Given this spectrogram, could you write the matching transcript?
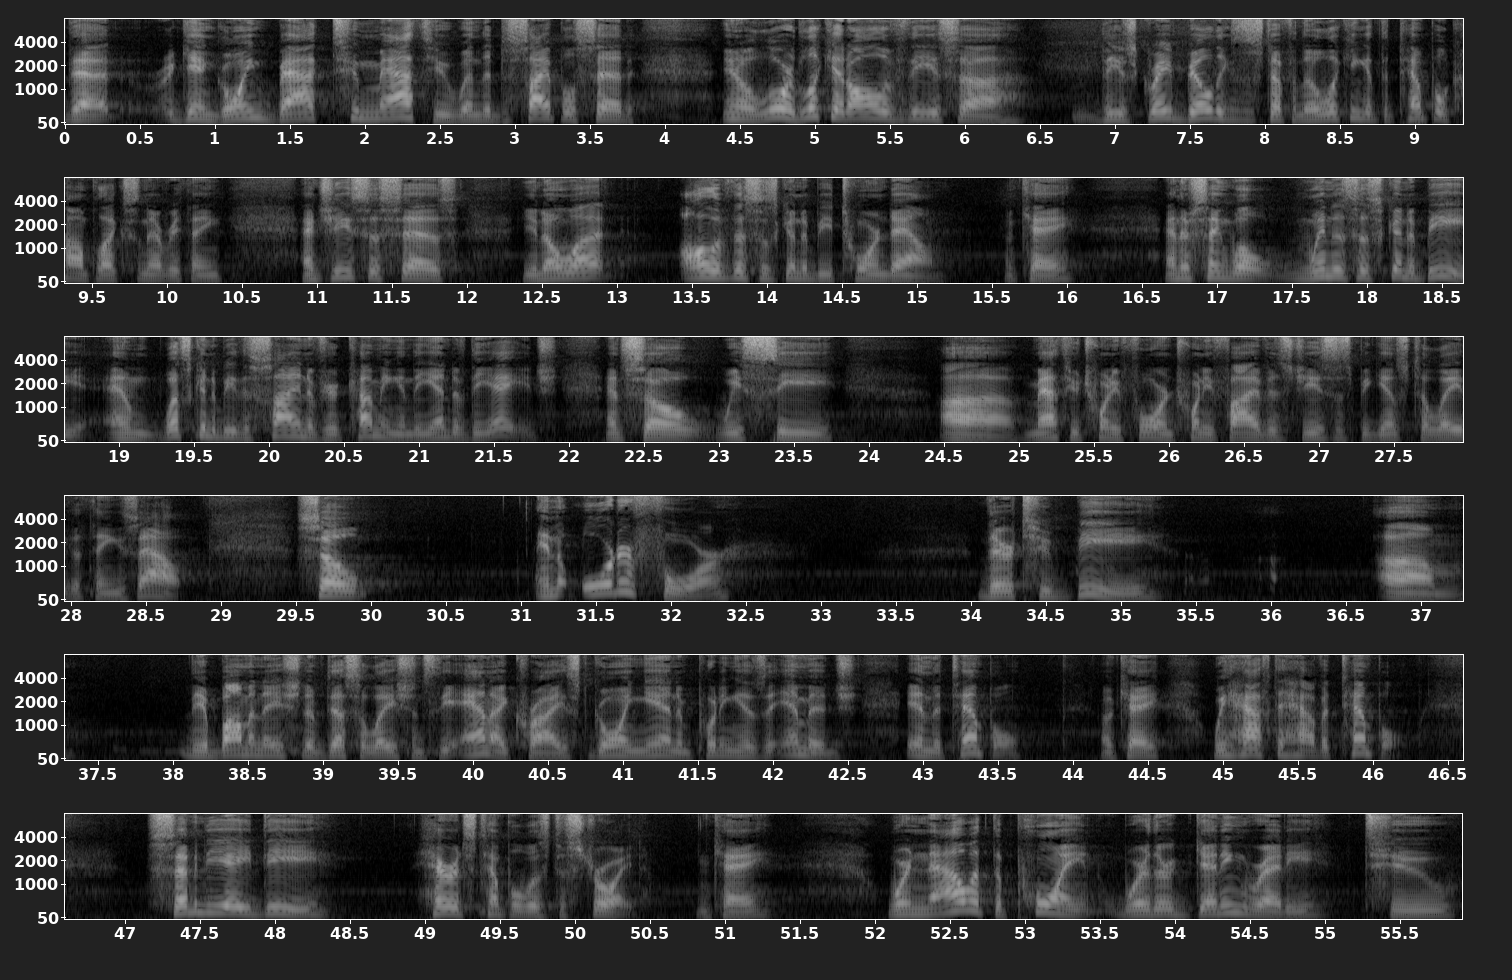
that, again, going back to Matthew, when the disciples said, you know, Lord, look at all of these, uh, these great buildings and stuff, and they're looking at the temple complex and everything. And Jesus says, you know what? All of this is going to be torn down, okay? And they're saying, well, when is this going to be? And what's going to be the sign of your coming and the end of the age? And so we see uh, Matthew 24 and 25 as Jesus begins to lay the things out. So in order for there to be um, the abomination of desolations, the Antichrist going in and putting his image in the temple, okay, we have to have a temple. 70 AD, Herod's temple was destroyed, okay? We're now at the point where they're getting ready to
